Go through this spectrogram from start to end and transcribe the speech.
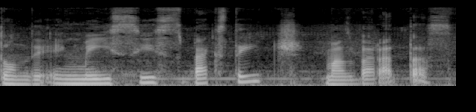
donde en Macy's backstage, más baratas.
